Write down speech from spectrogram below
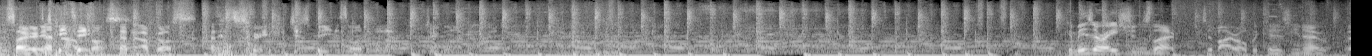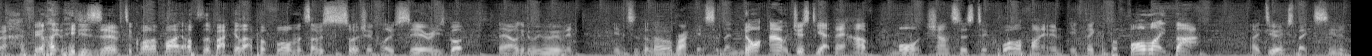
And so it's Dead now, PT. of. Dead now, of course. And then sorry, just beat this audible. Drink one like that. Commiserations, though, to Viral because, you know, I feel like they deserve to qualify off the back of that performance. That was such a close series, but they are going to be moving into the lower bracket, so they're not out just yet. They have more chances to qualify, and if they can perform like that, I do expect to see them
